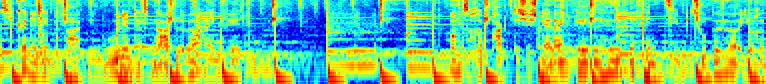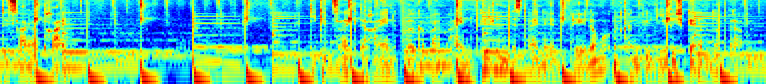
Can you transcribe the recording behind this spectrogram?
Sie können den Faden nun in das Nadelöhr einfädeln. Unsere praktische Schnelleinfädelhilfe finden Sie im Zubehör Ihrer Desire 3 gezeigte Reihenfolge beim Einfädeln ist eine Empfehlung und kann beliebig geändert werden.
